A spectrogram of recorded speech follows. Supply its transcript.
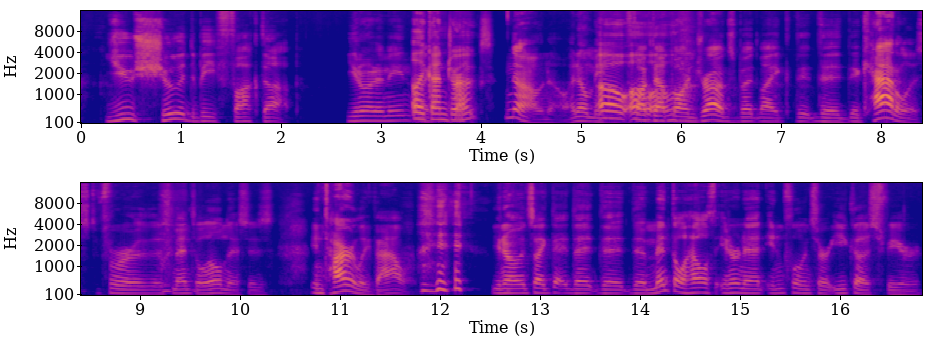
you should be fucked up. You know what I mean? like, on drugs No, no, I don't mean Oh, oh, fucked up oh. on drugs, but like the, the the catalyst for this mental illness is entirely valid. You know, it's like the the the, the mental health internet influencer ecosphere.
